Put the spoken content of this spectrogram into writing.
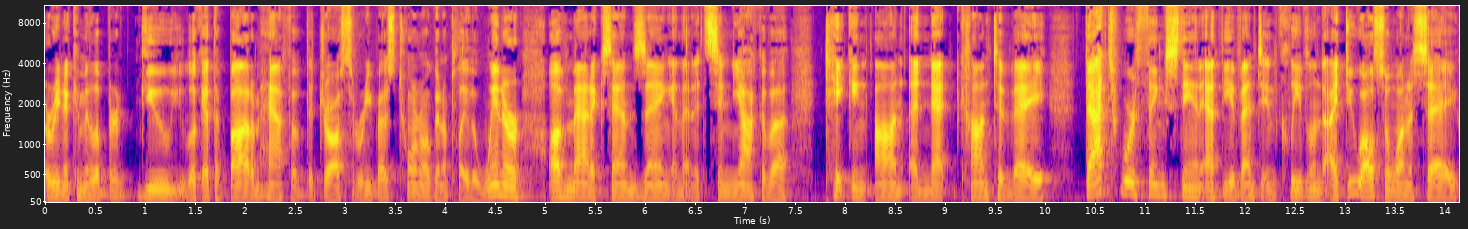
Irina Camelia Begu. You look at the bottom half of the draw. Sorribes Tormo going to play the winner of Mattek-Sands Zhang, and then it's Siniakova taking on Anett Kontaveit. That's where things stand at the event in Cleveland. I do also want to say,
